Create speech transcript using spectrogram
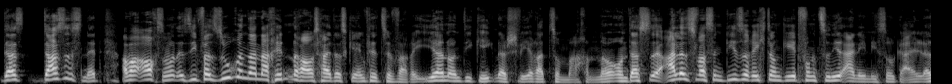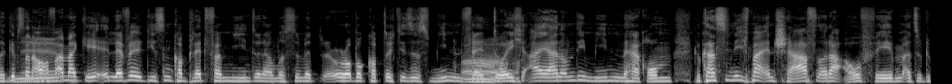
das, das ist nett. Aber auch so, sie versuchen dann nach hinten raus halt das Gameplay zu variieren und die Gegner schwerer zu machen. Ne? Und das alles, was in diese Richtung geht, funktioniert eigentlich nicht so geil. Da gibt es nee. dann auch auf einmal Ge Level, die sind komplett vermint und dann musst du mit Robocop durch dieses Minenfeld oh. durcheiern um die Minen herum. Du kannst sie nicht mal entschärfen oder aufheben. Also du,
